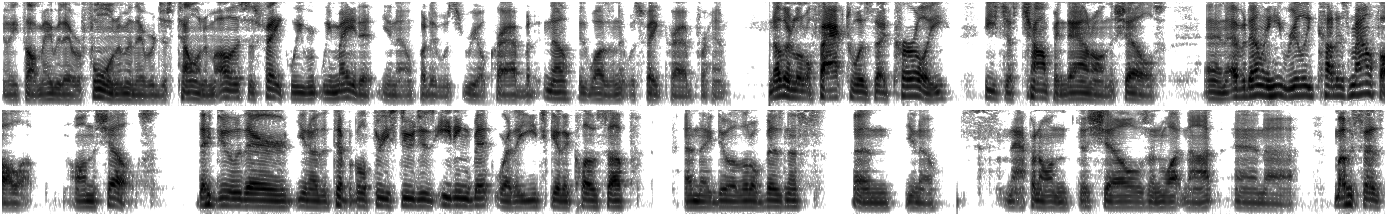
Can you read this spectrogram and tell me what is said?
you know, he thought maybe they were fooling him and they were just telling him oh this is fake. We we made it you know but it was real crab but no it wasn't. It was fake crab for him. Another little fact was that curly he's just chomping down on the shells and evidently he really cut his mouth all up on the shells. They do their you know the typical three stooges eating bit where they each get a close up and they do a little business and you know snapping on the shells and whatnot. And uh, Moe says,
